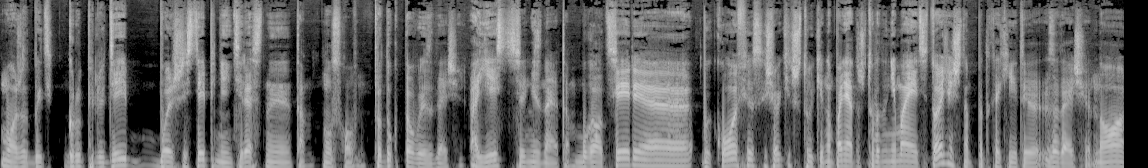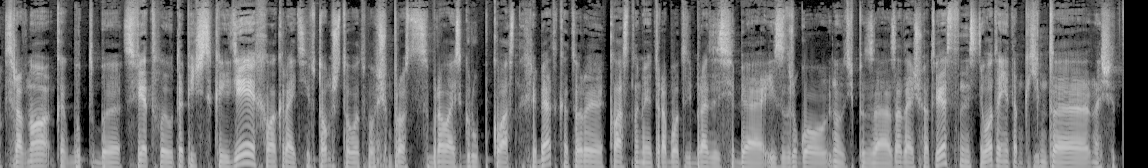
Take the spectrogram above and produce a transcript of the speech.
может быть, группе людей в большей степени интересны, там, ну, условно, продуктовые задачи. А есть, не знаю, там, бухгалтерия, бэк-офис, еще какие-то штуки. Ну, понятно, что вы нанимаете точечно под какие-то задачи, но все равно как будто бы светлая утопическая идея холократии в том, что вот, в общем, просто собралась группа классных ребят, которые классно умеют работать, брать за себя и за другого, ну, типа, за задачу ответственности. И вот они там каким-то, значит,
